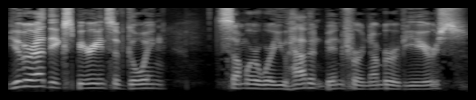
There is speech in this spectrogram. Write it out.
You ever had the experience of going somewhere where you haven't been for a number of years?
